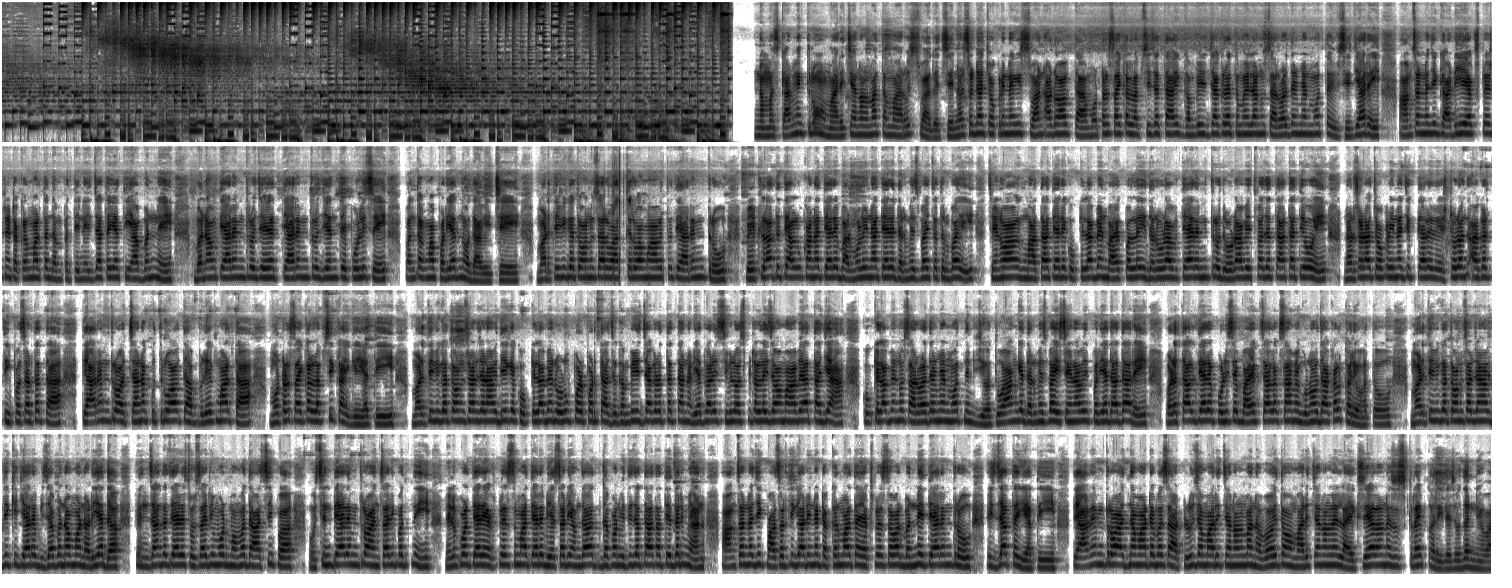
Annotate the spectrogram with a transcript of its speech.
Thank you. નમસ્કાર મિત્રો, મારી ચેનલમાં તમારું સ્વાગત છે. નરસડા ચોકડીના શ્વાન આડો આવતા મોટરસાયકલ લપસી જતા એક ગંભીર ઇજાગ્રસ્ત મહિલાનું સારવાર દરમિયાન મોત થયું છે. જ્યારે આમસર નજીક ગાડીએ એક્સપ્રેસને ટક્કર મારતા દંપતીને ઇજા થઈ હતી. આ બંને બનાવ ત્યારે મિત્રો જે, ત્યારે મિત્રો જે અંતે પોલીસે પંથકમાં ફરિયાદ નોંધાવી છે. મળતી વિગતો અનુસાર વાત કરવામાં આવે તો ત્યારે મિત્રો પેટલાદ તાલુકાના ત્યારે બારમોલીના ત્યારે ધર્મેશભાઈ ચતુરભાઈ સેનવા માતા ત્યારે કોકિલાબેન બાઇક પર લઈ દરોડા, ત્યારે મિત્રો દરોડા વેચવા જતા હતા. તેઓએ નરસડા ચોકડી નજીક ત્યારે રેસ્ટોરન્ટ આગળથી પસાર થતા ત્યારે મિત્રો અચાનક કૂતરું આવતા બ્રેક મારતા મોટરસાયકલ લપસી ખાઈ ગઈ હતી. મળતી વિગતો અનુસાર જણાવી દઈએ કે કોકિલાબેન રોડ ઉપર પડતા જ ગંભીર ઇજાગ્રસ્ત થતા નડિયાદવાડી સિવિલ હોસ્પિટલ લઈ જવામાં આવ્યા હતા, જ્યાં કોકિલાબેનનું સારવાર દરમિયાન મોત નીપજ્યું હતું. આ અંગે ધર્મેશભાઈ સેનાવી ફરિયાદ આધારે વડતાલ ત્યારે પોલીસે બાઇક ચાલક સામે ગુનો દાખલ કર્યો હતો. મળતી વિગતો અનુસાર જણાવી દઈએ કે જ્યારે બીજા બનાવમાં નડિયાદ ફેંજાતા ત્યારે સોસાયટી મોડ મોહમ્મદ આસિફ હુસેન ત્યારે મિત્રો અંસારી પત્ની નીલોપર ત્યારે એક્સપ્રેસમાં ત્યારે બેસાડી અમદાવાદ દફન વિધિ જતા હતા. તે દરમિયાન આમસર નજીક પાછળથી ગાડીને ટક્કર મારતા એક્સપ્રેસ સવાર બંને ત્યારે મિત્રો ઈજા થઈ હતી. ત્યારે મિત્રો આજના માટે બસ આટલું જ અમારી ચેનલમાં નવો હોય તો અમારી ચેનલને લાઇક શેર અને સબસ્ક્રાઈબ કરી દેજો. ધન્યવાદ.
